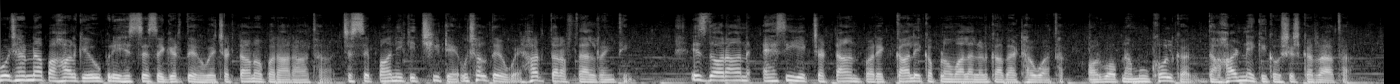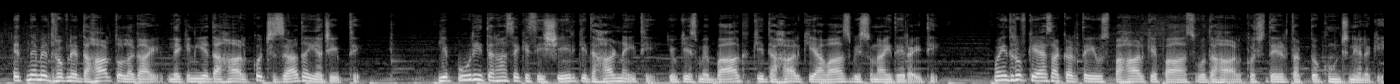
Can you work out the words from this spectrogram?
वो झरना पहाड़ के ऊपरी हिस्से से गिरते हुए चट्टानों पर आ रहा था, जिससे पानी की छींटें उछलते हुए हर तरफ़ फैल रही थीं। इस दौरान ऐसी एक चट्टान पर एक काले कपड़ों वाला लड़का बैठा हुआ था और वो अपना मुँह खोलकर दहाड़ने की कोशिश कर रहा था। इतने में ध्रुव ने दहाड़ तो लगाई, लेकिन ये दहाड़ कुछ ज़्यादा ही अजीब थी। ये पूरी तरह से किसी शेर की दहाड़ नहीं थी, क्योंकि इसमें बाघ की दहाड़ की आवाज़ भी सुनाई दे रही थी। वहीं ध्रुव के ऐसा करते ही उस पहाड़ के पास वो दहाड़ कुछ देर तक तो गूंजने लगी।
